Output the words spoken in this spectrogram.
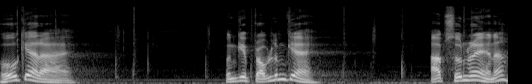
हो क्या रहा है? उनकी प्रॉब्लम क्या है? आप सुन रहे हैं ना?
